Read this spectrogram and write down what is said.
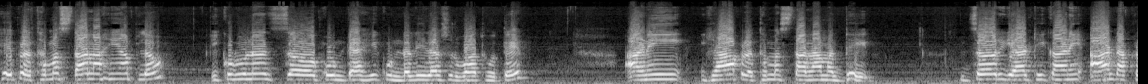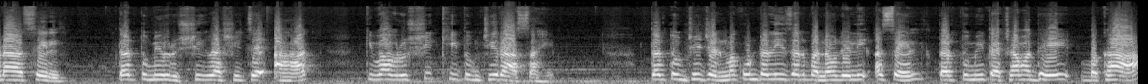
हे प्रथम स्थान आहे आपलं. इकडूनच कोणत्याही कुंडलीला सुरुवात होते. आणि ह्या प्रथम स्थानामध्ये जर या ठिकाणी आठ आकडा असेल तर तुम्ही वृश्चिक राशीचे आहात किंवा वृश्चिक ही तुमची रास आहे. तर तुमची जन्मकुंडली जर बनवलेली असेल तर तुम्ही त्याच्यामध्ये बघा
